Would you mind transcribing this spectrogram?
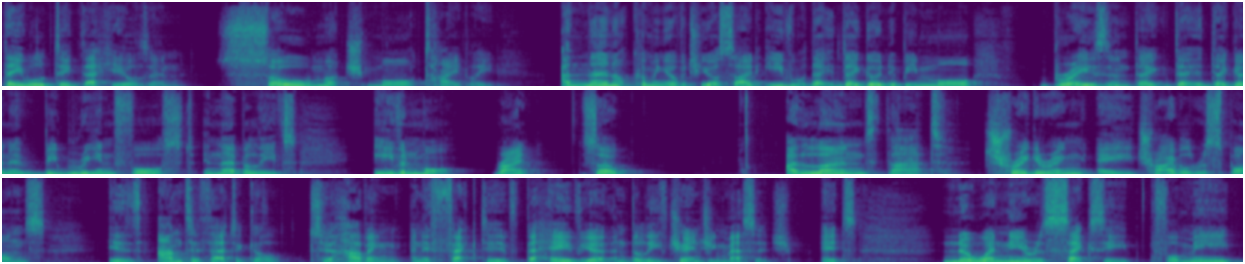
they will dig their heels in so much more tightly. And they're not coming over to your side, even they, they're going to be more brazen. They, they're going to be reinforced in their beliefs even more, right? So I learned that triggering a tribal response is antithetical to having an effective behavior and belief changing message. It's nowhere near as sexy for me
